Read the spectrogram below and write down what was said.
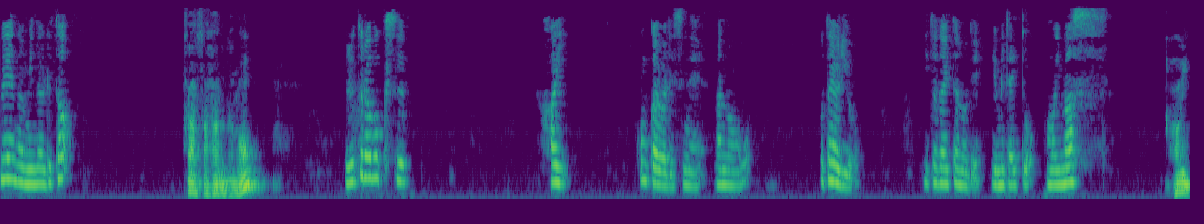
上野実と母さん春菜の？ウルトラボックス。はい。今回はですね、あの、お便りをいただいたので読みたいと思います。はい。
